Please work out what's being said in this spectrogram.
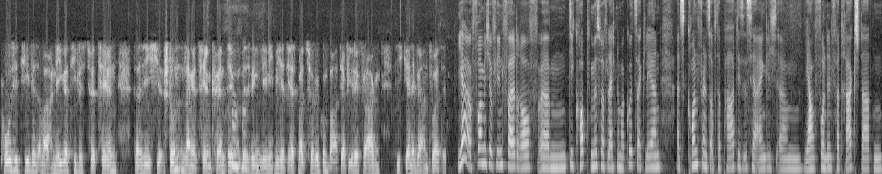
Positives, aber auch Negatives zu erzählen, dass ich stundenlang erzählen könnte. Mhm. Und deswegen lehne ich mich jetzt erstmal zurück und warte auf Ihre Fragen, die ich gerne beantworte. Ja, freue mich auf jeden Fall drauf. Ähm, die COP müssen wir vielleicht noch mal kurz erklären. Als Conference of the Parties ist ja eigentlich ähm, ja, von den Vertragsstaaten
